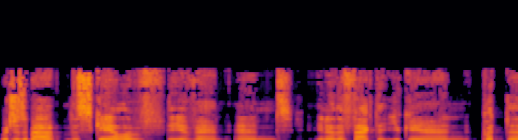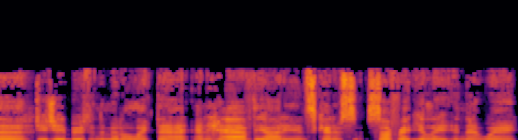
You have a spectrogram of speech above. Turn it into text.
which is about the scale of the event and, you know, the fact that you can put the DJ booth in the middle like that and have the audience kind of self-regulate in that way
